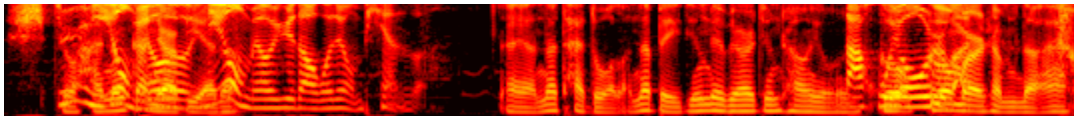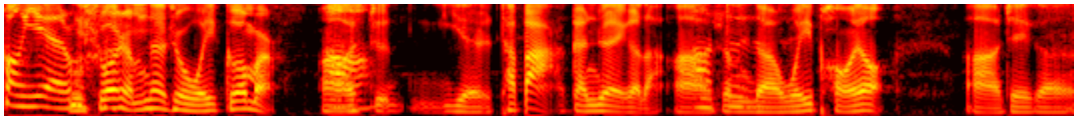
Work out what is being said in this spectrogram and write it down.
是就是你有没有你有没有遇到过这种骗子？哎呀，那太多了。那北京这边经常有大哥忽悠哥们儿什么的，哎，创业你说什么的，就是我一哥们儿 啊啊，就也他爸干这个的啊啊什么的，我一朋友啊，这个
